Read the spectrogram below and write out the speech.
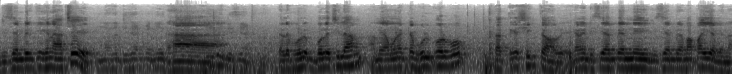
ডিসি অ্যাম্পিয়ার কি এখানে আছে? হ্যাঁ। তাহলে বলে- বলেছিলাম আমি এমন একটা ভুল করব তার থেকে শিখতে হবে। এখানে ডিসি অ্যাম্পিয়ার নেই ডিসি অ্যাম্পিয়ার মাপাই যাবে না।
